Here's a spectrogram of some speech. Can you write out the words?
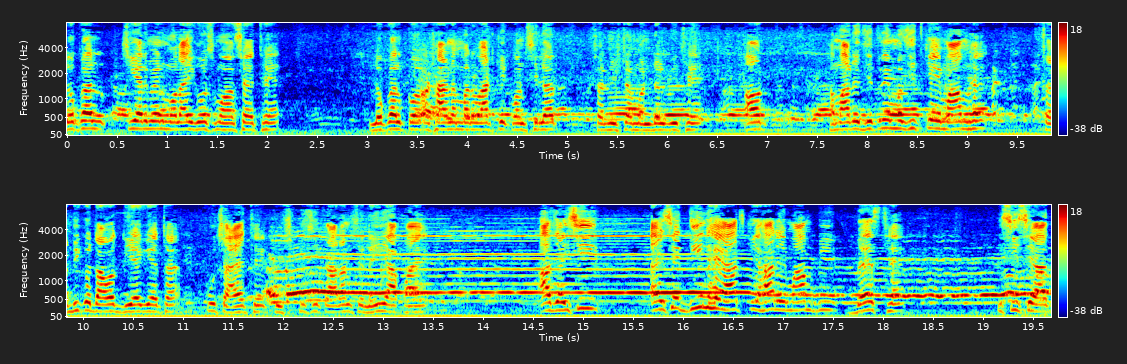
लोकल चेयरमैन मोलाई घोष महाशय थे। लोकल अठारह नंबर वार्ड के काउंसिलर शर्मिष्ठा मंडल भी थे। और हमारे जितने मस्जिद के इमाम हैं, सभी को दावत दिया गया था, कुछ आए थे, कुछ किसी कारण से नहीं आ पाए। आज ऐसी, ऐसे दिन है आज कि हर इमाम भी व्यस्त है। इसी से आज,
